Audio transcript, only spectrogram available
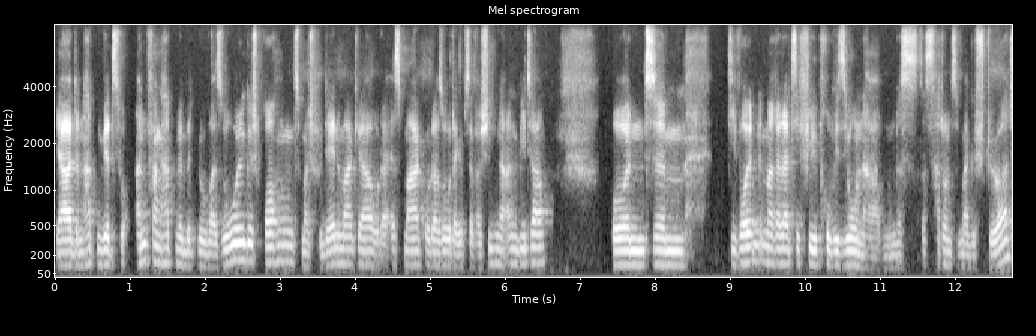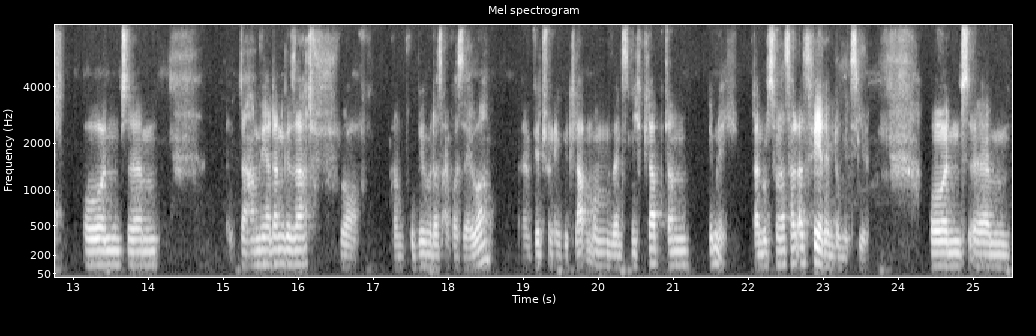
ja, dann hatten wir zu Anfang hatten wir mit Novasol gesprochen, zum Beispiel Dänemark ja oder S-Mark oder so, da gibt es ja verschiedene Anbieter. Und ähm, die wollten immer relativ viel Provision haben. Und das, das hat uns immer gestört. Und ähm, da haben wir dann gesagt, ja, dann probieren wir das einfach selber. Äh, wird schon irgendwie klappen. Und wenn es nicht klappt, dann eben nicht. Dann nutzen wir das halt als Feriendomizil. Und ähm,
